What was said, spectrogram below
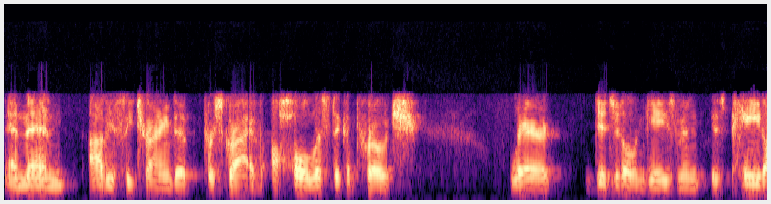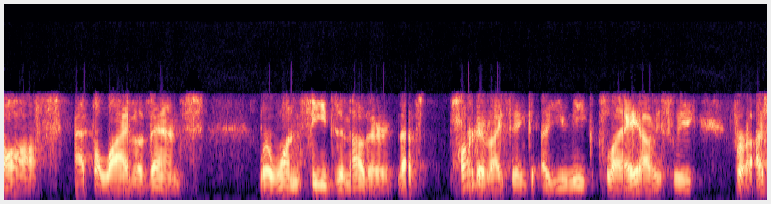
and then, obviously, trying to prescribe a holistic approach where digital engagement is paid off at the live events, where one feeds another. That's part of, I think, a unique play. Obviously, for us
